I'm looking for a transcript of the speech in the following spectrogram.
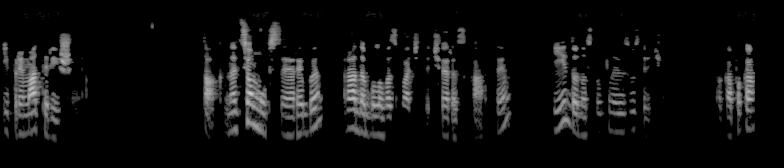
і приймати рішення. Так, на цьому все, риби. Рада була вас бачити через карти. І до наступної зустрічі. Пока-пока.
